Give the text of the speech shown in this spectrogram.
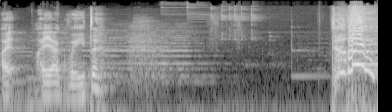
а, а як вийти? Рот.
